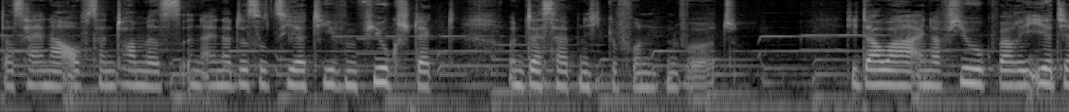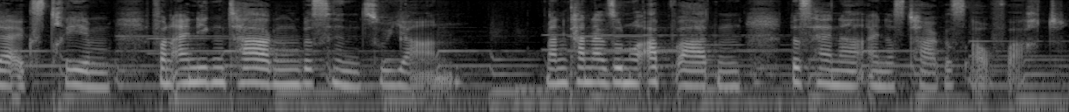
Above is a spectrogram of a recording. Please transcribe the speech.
dass Hannah auf St. Thomas in einer dissoziativen Fugue steckt und deshalb nicht gefunden wird. Die Dauer einer Fugue variiert ja extrem, von einigen Tagen bis hin zu Jahren. Man kann also nur abwarten, bis Hannah eines Tages aufwacht.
